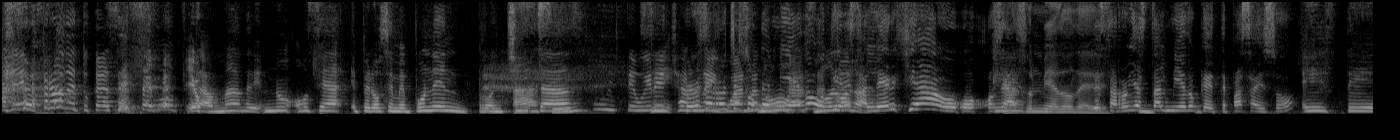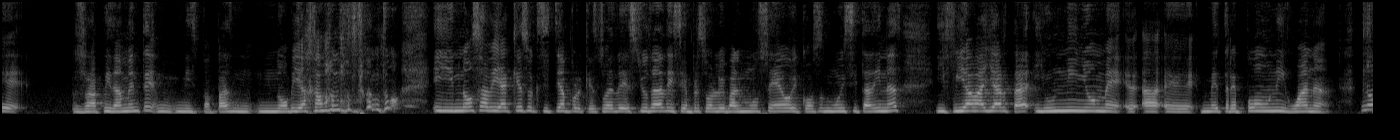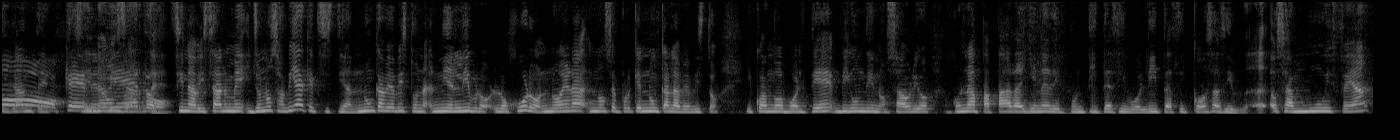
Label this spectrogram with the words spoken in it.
Adentro de tu casa. Se metió. Puta madre. No, o sea, pero se me ponen ronchitas. Ah, ¿sí? Uy, te voy a ir a Sí, echar Pero una esas ronchas son de iguana, no, miedo, no o tienes alergia, o, o, o sea, es un miedo de... ¿desarrollas tal miedo que te pasa eso? Este, rápidamente, mis papás no viajábamos tanto y no sabía que eso existía porque soy de ciudad y siempre solo iba al museo y cosas muy citadinas. Y fui a Vallarta y un niño me, eh, ah, eh, me trepó una iguana gigante. qué Sin miedo. avisarte. Sin avisarme, y yo no sabía que existían, nunca había visto una, ni el libro, lo juro, no era, no sé por qué nunca la había visto. Y cuando volteé vi un dinosaurio con una papada llena de puntitas y bolitas y cosas, y, o sea, muy fea.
